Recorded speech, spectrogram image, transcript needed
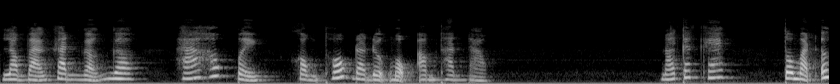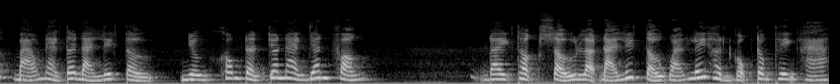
Lâm vãn khanh ngẩn ngơ há hốc miệng, không thốt ra được một âm thanh nào. Nói cách khác, tô mạch ức bảo nàng tới đại lý tự, nhưng không định cho nàng danh phận. Đây thật sự là đại lý tự quản lý hình ngục trong thiên hạ,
